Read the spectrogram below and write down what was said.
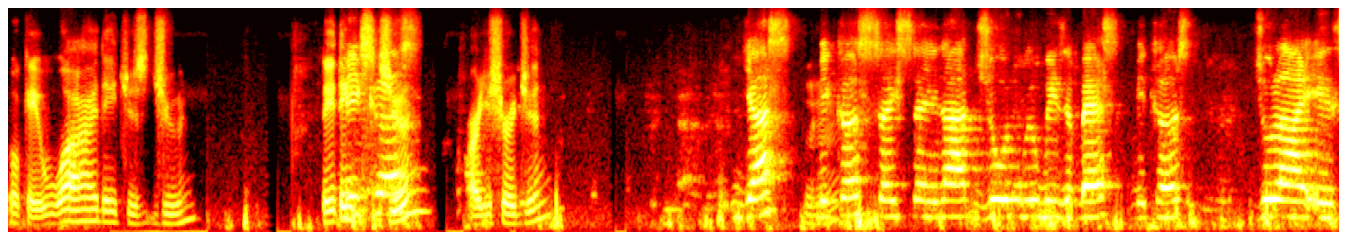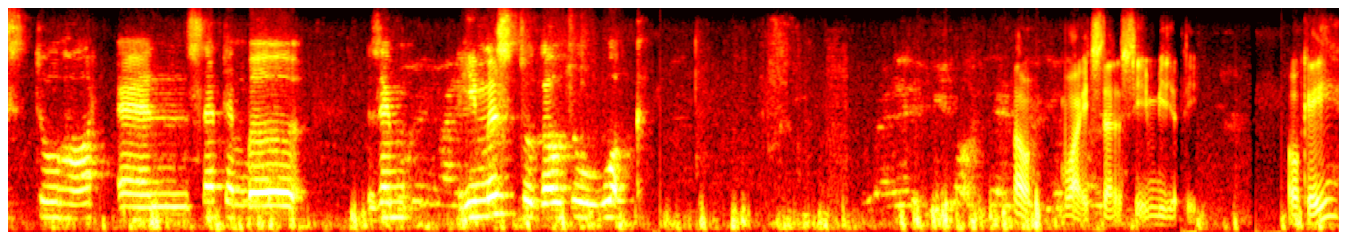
Okay, why they choose June? They think Because- June? Are you sure June? Yes, Mhm. because they say that June will be the best because July is too hot and September then he must to go to work. Oh, why? It's that see immediately. Okay,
